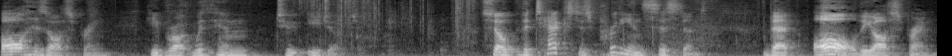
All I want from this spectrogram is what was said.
all his offspring he brought with him to Egypt. So the text is pretty insistent that all the offspring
